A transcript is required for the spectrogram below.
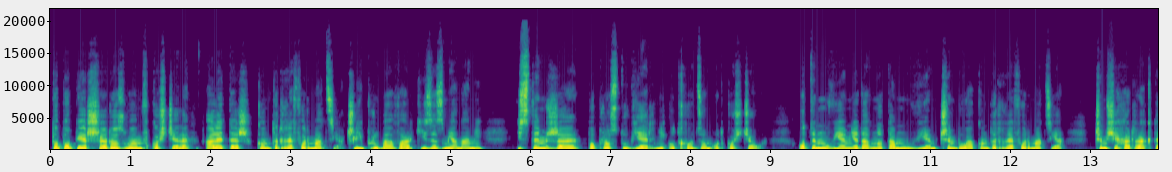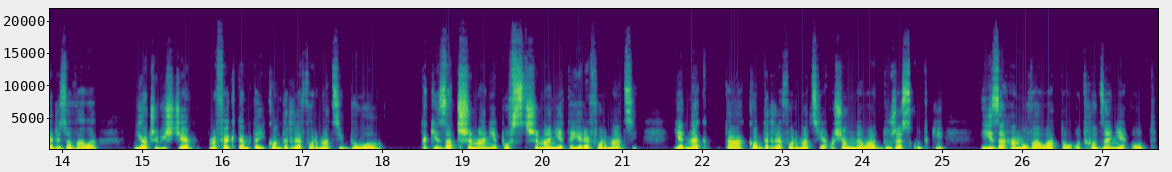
To po pierwsze rozłam w Kościele, ale też kontrreformacja, czyli próba walki ze zmianami i z tym, że po prostu wierni odchodzą od Kościoła. O tym mówiłem niedawno, tam mówiłem, czym była kontrreformacja, czym się charakteryzowała i oczywiście efektem tej kontrreformacji było takie zatrzymanie, powstrzymanie tej reformacji. Jednak ta kontrreformacja osiągnęła duże skutki i zahamowała to odchodzenie od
